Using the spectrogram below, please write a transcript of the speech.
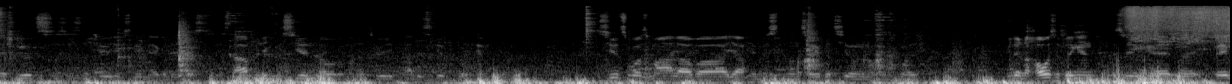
der Sturz, das ist natürlich extrem ärgerlich. Das, das darf nicht passieren, aber wenn man natürlich alles gibt und kämpft, dann passiert sowas mal. Aber ja, wir müssen dann solche Platzierungen auch manchmal wieder nach Hause bringen. Deswegen äh, ist man extrem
